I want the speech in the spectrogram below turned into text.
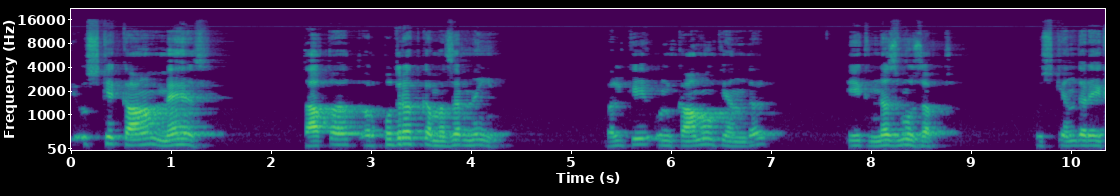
کہ اس کے کام محض طاقت اور قدرت کا مظر نہیں ہے، بلکہ ان کاموں کے اندر ایک نظم و ضبط، اس کے اندر ایک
